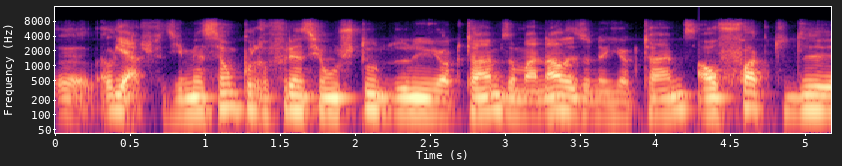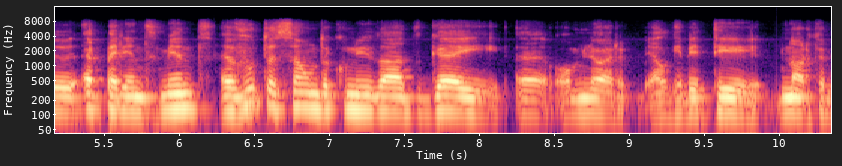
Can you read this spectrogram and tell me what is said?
eh, aliás, fazia menção por referência a um estudo do New York Times, a uma análise do New York Times, ao facto de, aparentemente, a votação da comunidade gay, eh, ou melhor, LGBT norte-americana,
